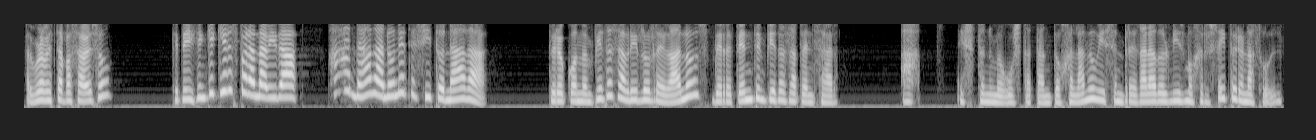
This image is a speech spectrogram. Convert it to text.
¿Alguna vez te ha pasado eso? Que te dicen, ¿qué quieres para Navidad? Ah, nada, no necesito nada. Pero cuando empiezas a abrir los regalos, de repente empiezas a pensar, ah, esto no me gusta tanto, ojalá me hubiesen regalado el mismo jersey pero en azul.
